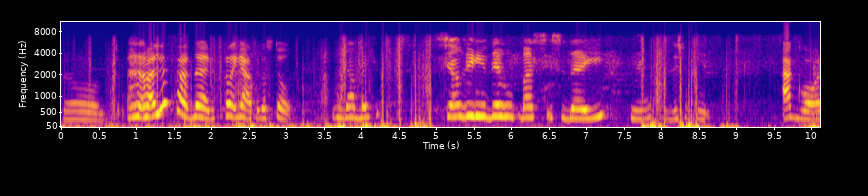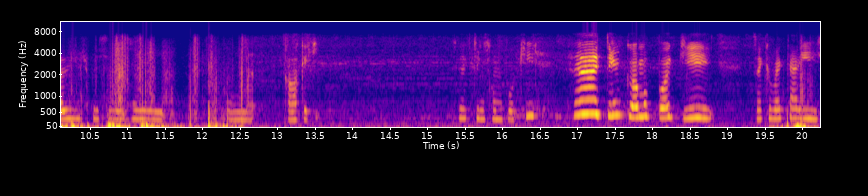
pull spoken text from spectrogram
Pronto. Olha só, Dani. Ficou legal? Você gostou? Ainda bem que se alguém derrubasse isso daí, né? Deixa aqui. Agora a gente precisa de uma... Coloca aqui. Será que tem como pôr aqui? Ai, tem como pôr aqui. Será que vai cair?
